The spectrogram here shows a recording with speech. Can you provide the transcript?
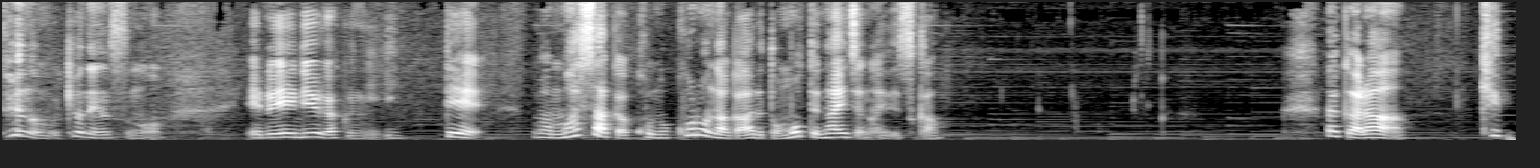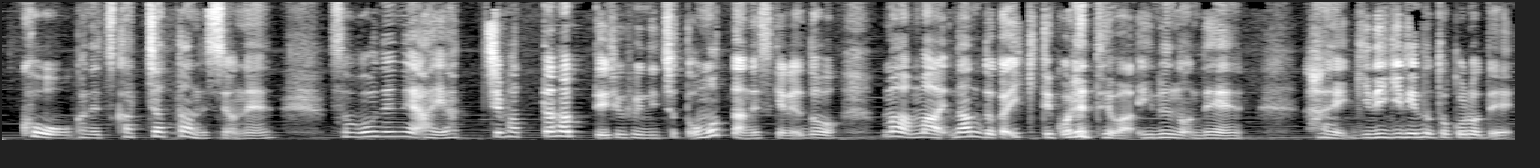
というのも去年その LA 留学に行って、まあ、まさかこのコロナがあると思ってないじゃないですか。だから結構お金使っちゃったんですよね。そこでね、あ、やっちまったなっていうふうにちょっと思ったんですけれど、まあまあ、何度か生きてこれてはいるので、はい、ギリギリのところで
